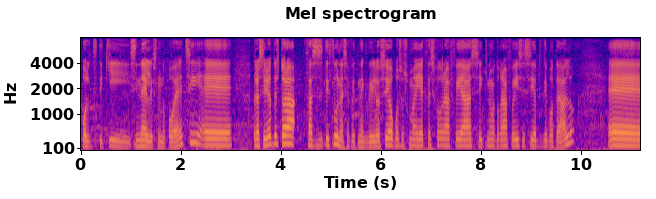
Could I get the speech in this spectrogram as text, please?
πολιτιστική συνέλευση, να το πω έτσι. Ε, δραστηριότητες τώρα θα συζητηθούν σε αυτή την εκδήλωση, όπως ας πούμε η έκθεση φωτογραφίας, η κινηματογραφήσεις ή οτιδήποτε άλλο ε,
